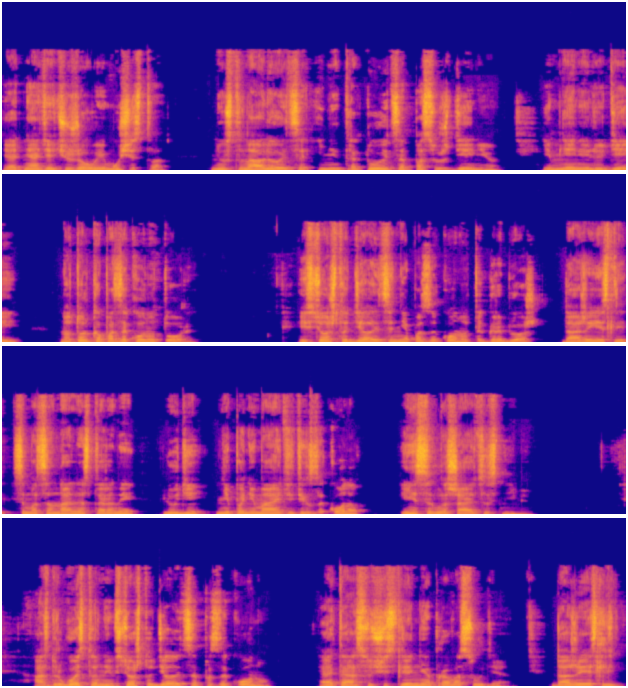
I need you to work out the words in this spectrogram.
и отнятие чужого имущества, не устанавливаются и не трактуются по суждению, и мнению людей, но только по закону Торы. И все, что делается не по закону, это грабеж, даже если с эмоциональной стороны люди не понимают этих законов и не соглашаются с ними. А с другой стороны, все, что делается по закону, это осуществление правосудия, даже если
